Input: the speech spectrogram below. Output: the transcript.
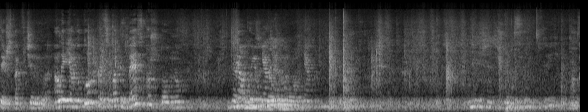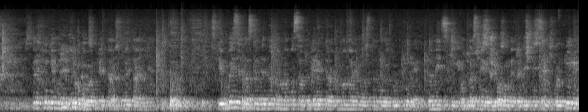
теж так вчинила. Але я готова працювати безкоштовно. Дякую. Дякуємо. Переходимо до другого питання. Співбесіда з кандидатом на посаду директора комунальної установи культури Донецький обласний військово-методичний центр культури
